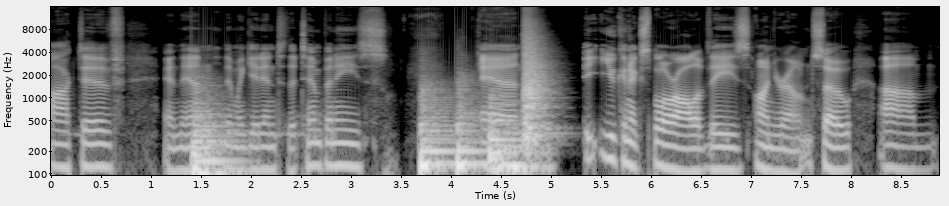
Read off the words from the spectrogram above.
octave, and then then we get into the timpanis, and you can explore all of these on your own. So. Um,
